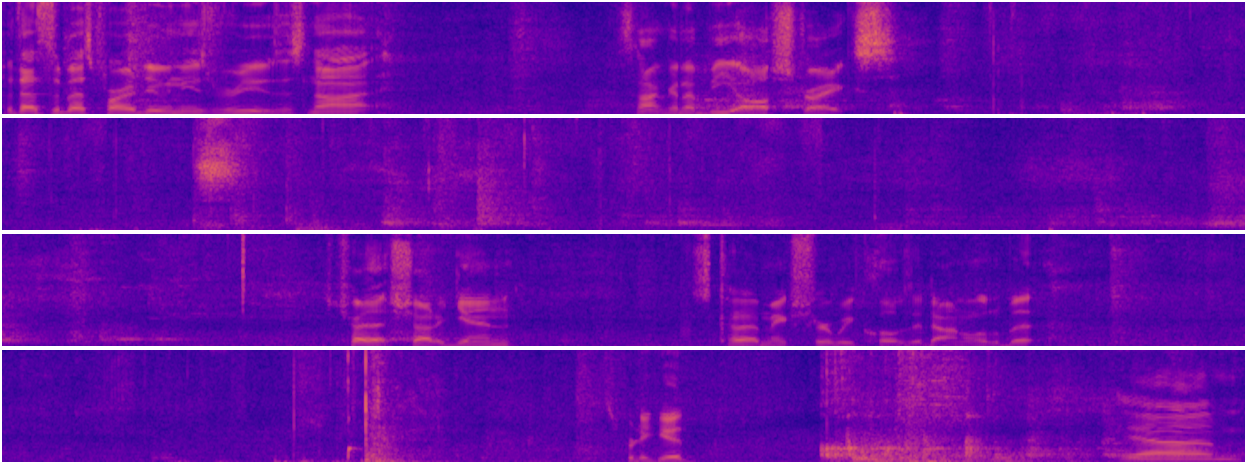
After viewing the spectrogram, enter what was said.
But that's the best part of doing these reviews. It's not it's not gonna be all strikes. Let's try that shot again. Just kind of make sure we close it down a little bit. It's pretty good. Yeah,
